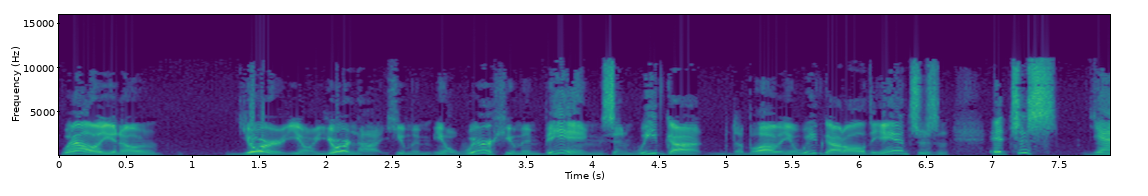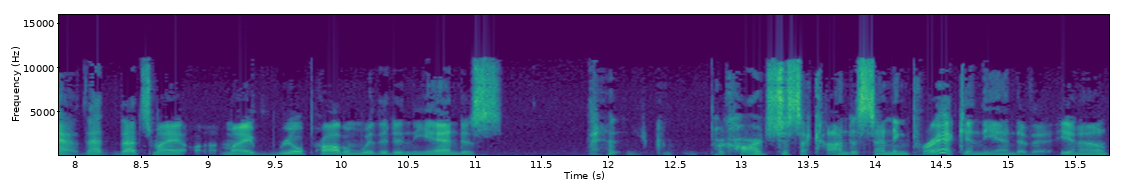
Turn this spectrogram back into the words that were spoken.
well, you know, you're you know you're not human. You know, we're human beings, and we've got the blah. You know, we've got all the answers, and it just yeah that that's my my real problem with it. In the end, is Picard's just a condescending prick in the end of it. You know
